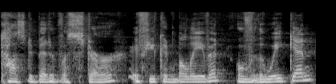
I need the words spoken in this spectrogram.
caused a bit of a stir, if you can believe it, over the weekend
